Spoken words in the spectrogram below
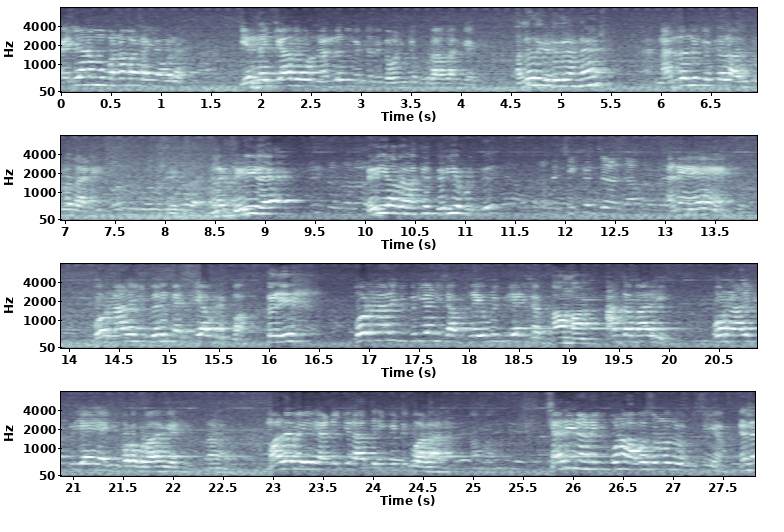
கல்யாணமும் பண்ண மாட்டாங்க போல என்னைக்காவது ஒரு நல்லது கெட்டது கவனிக்க கூடாதான் கேட்கும் நல்லது கிட்டது நல்லது கெட்டது அதுக்குள்ளதானே. எனக்கு தெரியல. தெரியாதவனுக்கு தெரியப்படுது. அண்ணே ஒரு நாளைக்கு வெறும் கட்சியா பிடிப்பான் சரி. ஒரு நாளைக்கு பிரியாணி சாப்பிட்டேன் எப்படி பிரியாணி சாப்பிட்டேன் ஆமா. அந்த மாதிரி. ஒரு நாளைக்கு பிரியாணி ஆக்கி போடக்கூடாதுன்னு கேட்டு ஆ, மழை பெய்யுற அன்னைக்கு ராத்திரி வீட்டுக்கு வாடான சரி அன்னைக்கு போனா அவ சொன்னது ஒரு விஷயம். என்ன?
